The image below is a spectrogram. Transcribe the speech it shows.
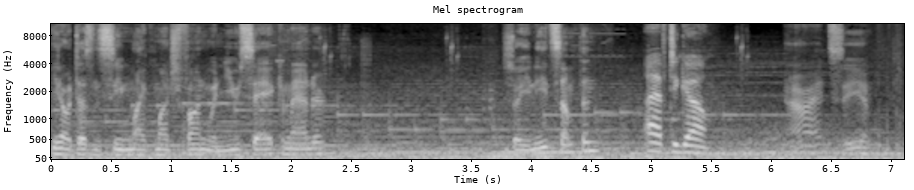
You know, it doesn't seem like much fun when you say it, Commander. So you need something? I have to go. All right, see you.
